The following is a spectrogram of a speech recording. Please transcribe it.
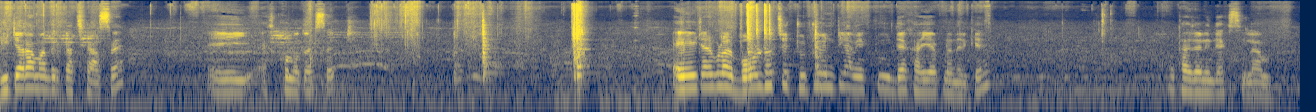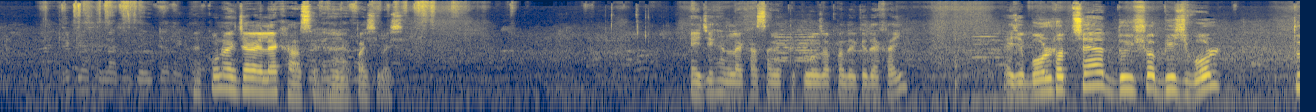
হিটার আমাদের কাছে আছে। এই মূলত সেট এই হিটারগুলোর বোল্ট হচ্ছে টু টোয়েন্টি আমি একটু দেখাই আপনাদেরকে। কোথায় জানি দেখছিলাম। হ্যাঁ, কোনো এক জায়গায় লেখা আছে। হ্যাঁ পাইছি পাইছি। এই যেখানে লেখা আছে আমি একটু ক্লোজ আপনাদেরকে দেখাই। এই যে বোল্ট হচ্ছে দুইশো বিশ volt two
